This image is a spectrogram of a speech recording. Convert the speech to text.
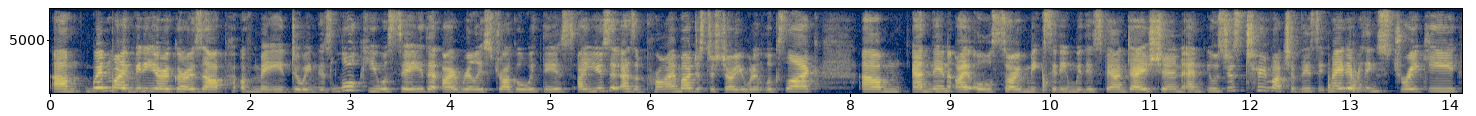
um, when my video goes up of me doing this look, you will see that I really struggle with this. I use it as a primer just to show you what it looks like. Um, and then I also mix it in with this foundation and it was just too much of this. It made everything streaky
